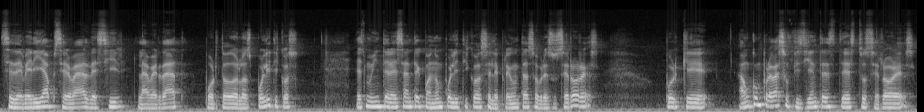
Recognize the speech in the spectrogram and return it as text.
se debería observar decir la verdad por todos los políticos. Es muy interesante cuando a un político se le pregunta sobre sus errores, porque Aún con pruebas suficientes de estos errores,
